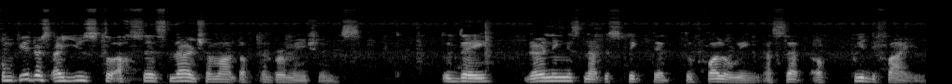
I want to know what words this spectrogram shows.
computers are used to access large amount of informations. Today, Learning is not restricted to following a set of predefined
